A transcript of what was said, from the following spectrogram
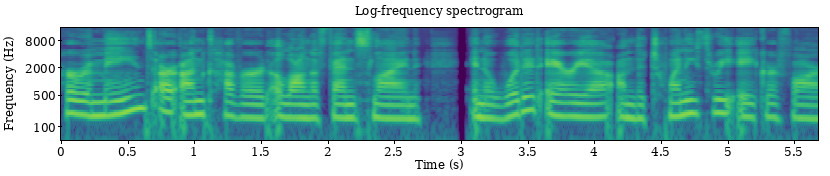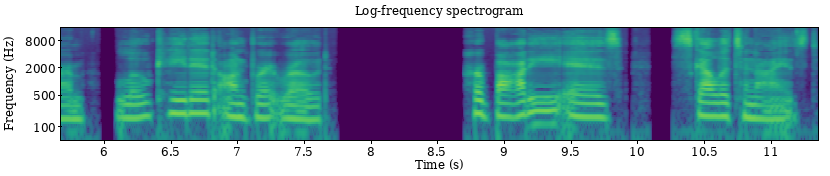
Her remains are uncovered along a fence line in a wooded area on the 23 acre farm located on Britt Road. Her body is skeletonized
